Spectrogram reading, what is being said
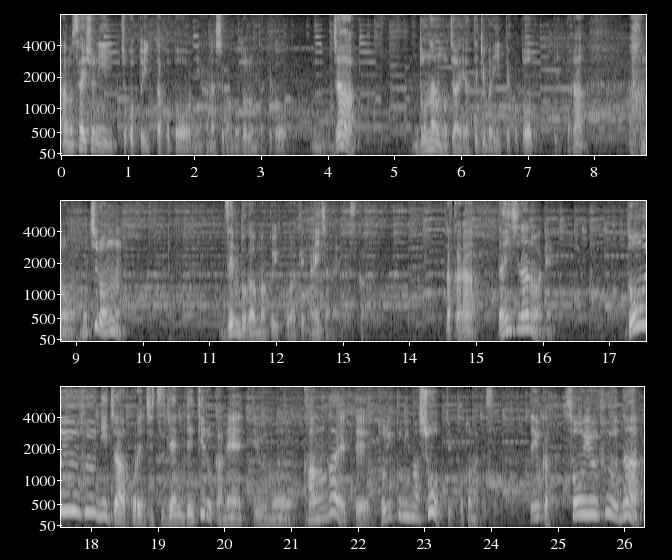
あの最初にちょこっと言ったことに話が戻るんだけど、うん、じゃあどんなのもじゃあやっていけばいいってこと？って言ったらあのもちろん全部がうまくいくわけないじゃないですか。だから大事なのはねどういうふうにじゃあこれ実現できるかねっていうのを考えて取り組みましょうっていうことなんですっていうかそういうふうな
